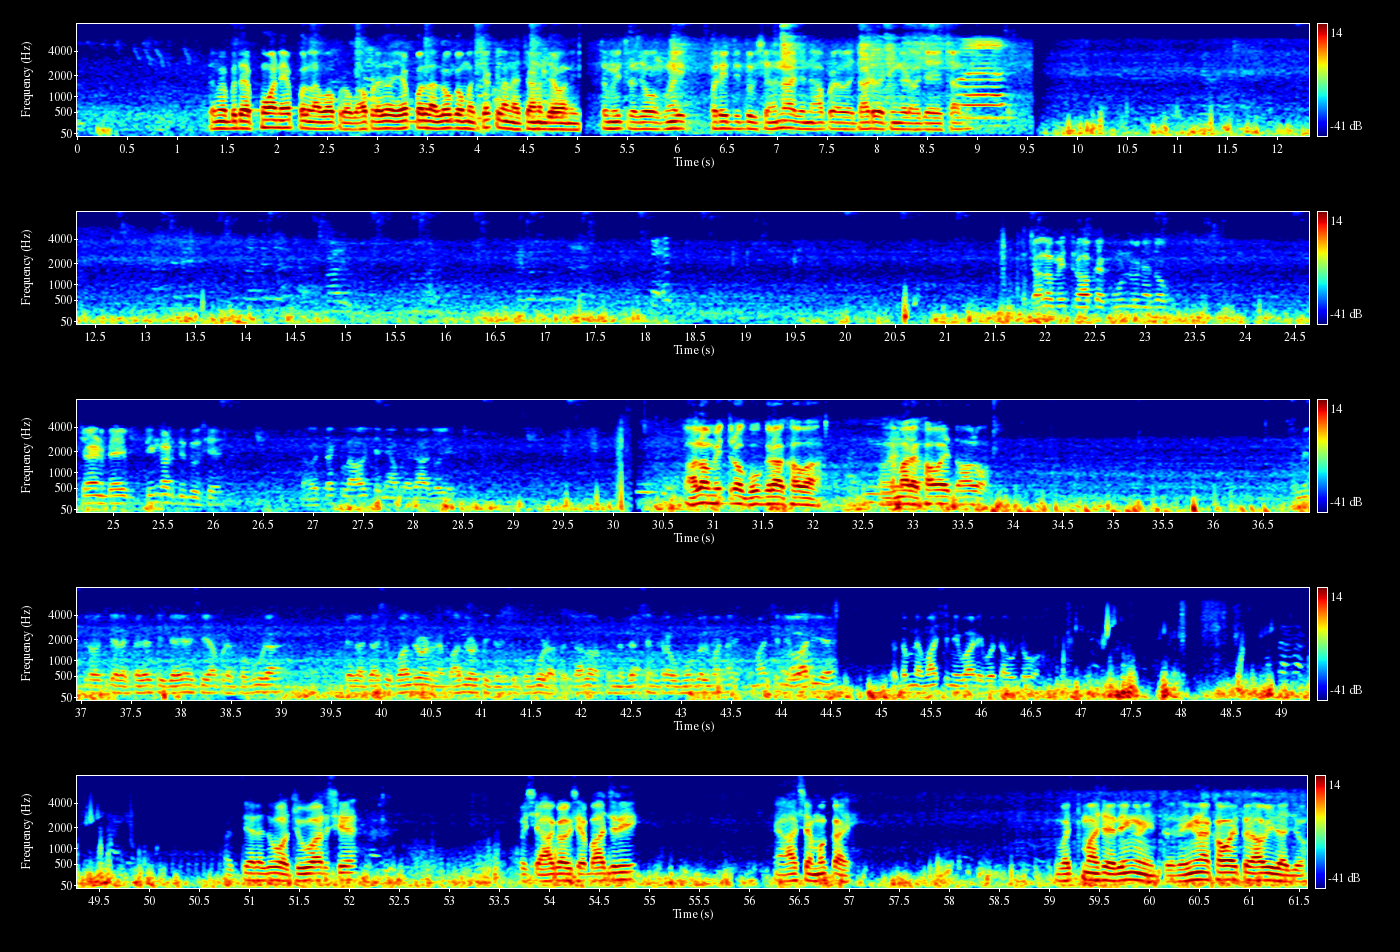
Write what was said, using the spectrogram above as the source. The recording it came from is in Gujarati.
તમે બધા ફોન એપલના વાપરો. આપણે જો એપલના લોગોમાં ચકલાના ચણ દેવાની તો મિત્રો, જો ઘણી ભરી દીધું છે અનાજ અને આપણે હવે ઝાડવે ટીંગાડવા જઈએ. ચાલો. ચાલો મિત્રો, આપણે કુંડુને તો ચણ બે ટીંગાડી દીધું છે. હવે ચકલા આવશે ને આપણે રાહ જોઈએ. હાલો મિત્રો, ઘોઘરા ખાવા. તમારે ખાવાય તો હાલો. મિત્રો, અત્યારે ઘરેથી જઈએ છીએ આપણે ભગુડા. પહેલાં જઈશું બાંદરોડ અને બાંદરોડથી જઈશું ભગુડા. તો ચાલો, તમને દર્શન કરાવું મોગલમાં. માછીની વાડીએ તો તમને માછીની વાડી બતાવું, જોવો. અત્યારે જુઓ, જુવાર છે. પછી આગળ છે બાજરી. આ છે મકાઈ. વચમાં છે રીંગણી. તો રીંગણા ખવાય તો આવી જાજો.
